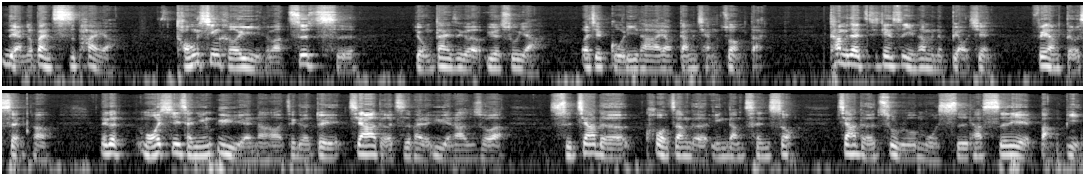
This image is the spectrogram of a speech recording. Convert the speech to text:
两个半支派啊，同心合意，什么支持拥戴这个约书亚，而且鼓励他要刚强壮胆。他们在这件事情上面的表现非常得胜啊。那个摩西曾经预言啊，这个对加德支派的预言，他是说啊，使加德扩张的，应当称颂。加德诸如母狮，他撕裂膀臂，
